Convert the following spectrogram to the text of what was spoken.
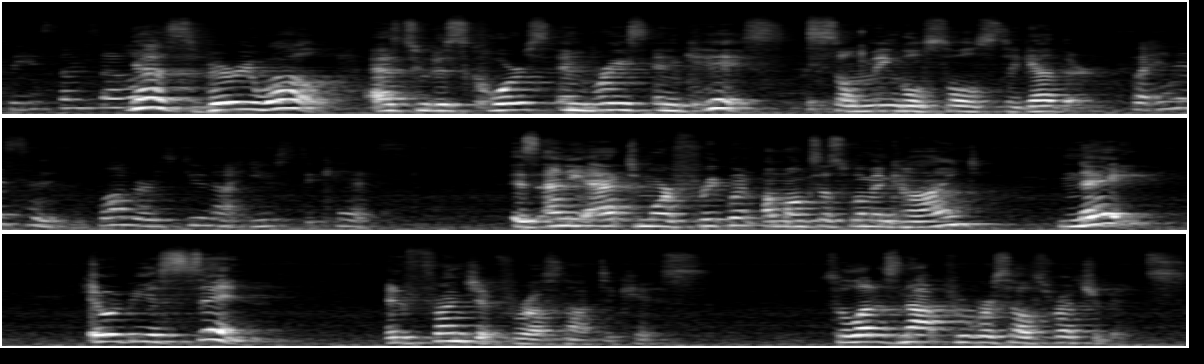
please themselves? Yes, very well, as to discourse, embrace, and kiss, so mingle souls together. But innocent lovers do not use to kiss. Is any act more frequent amongst us womankind? Nay, it would be a sin in friendship for us not to kiss. So let us not prove ourselves reprobates.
